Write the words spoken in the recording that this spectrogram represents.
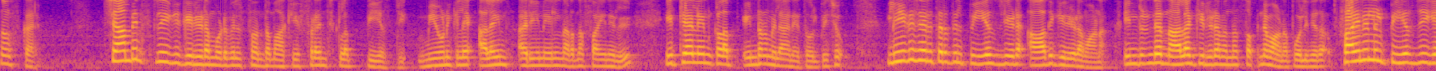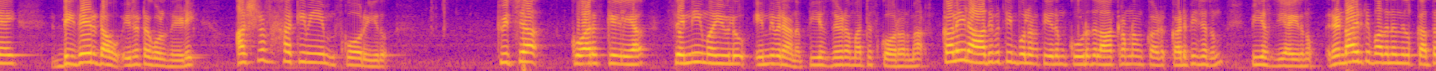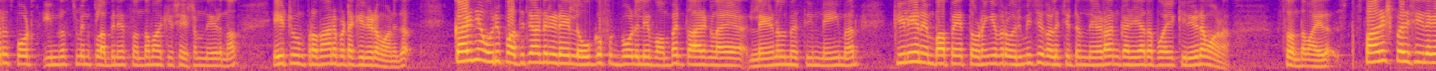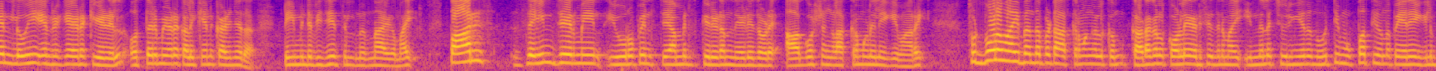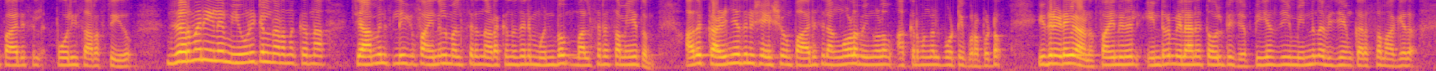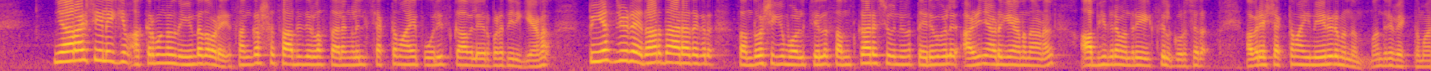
നമസ്കാരം. Champions league കിരീടം ഒടുവിൽ സ്വന്തമാക്കി French club P S G. മ്യൂണിക്കിലെ Allianz അരീനയിൽ നടന്ന ഫൈനലിൽ ഇറ്റാലിയൻ ക്ലബ് ഇന്റർ മിലാനെ തോൽപ്പിച്ചു. ലീഗ് ചരിത്രത്തിൽ പി എസ് ജിയുടെ ആദ്യ കിരീടമാണ്. ഇന്ററിന്റെ നാലാം കിരീടം എന്ന സ്വപ്നമാണ് പൊലിഞ്ഞത്. ഫൈനലിൽ പി എസ് ജിക്കായി ഡിസൈർ ഡൌ ഇരട്ട ഗോൾ നേടി. അഷ്റഫ് ഹക്കിമിയും സ്കോർ ചെയ്തു. ക്വിച്ച ക്വാരസ്കേലിയ സെന്നി മയൂലു എന്നിവരാണ് പി എസ് ജിയുടെ മറ്റ് സ്കോറർമാർ. കളിയിൽ ആധിപത്യം പുലർത്തിയതും കൂടുതൽ ആക്രമണം കടുപ്പിച്ചതും പി എസ് ജി ആയിരുന്നു രണ്ടായിരത്തി പതിനൊന്നിൽ ഖത്തർ സ്പോർട്സ് ഇൻവെസ്റ്റ്മെന്റ് ക്ലബിനെ സ്വന്തമാക്കിയ ശേഷം നേടുന്ന ഏറ്റവും പ്രധാനപ്പെട്ട കിരീടമാണിത്. കഴിഞ്ഞ ഒരു പതിറ്റാണ്ടിനിടെ ലോക ഫുട്ബോളിലെ വമ്പൻ താരങ്ങളായ Lionel Messi Neymar Kylian Mbappe തുടങ്ങിയവർ ഒരുമിച്ച് കളിച്ചിട്ടും നേടാൻ കഴിയാതെ പോയ കിരീടമാണ് സ്വന്തമായത്. സ്പാനിഷ് പരിശീലകൻ ലൂയി എൻറിക്കയുടെ കീഴിൽ ഒത്തൊരുമയോടെ കളിക്കാൻ കഴിഞ്ഞത് ടീമിന്റെ വിജയത്തിൽ നിർണായകമായി. Paris Saint Germain European champions കിരീടം നേടിയതോടെ ആഘോഷങ്ങൾ അക്രമങ്ങളിലേക്ക് മാറി. ഫുട്ബോളുമായി ബന്ധപ്പെട്ട അക്രമങ്ങൾക്കും കടകൾ കൊള്ളയടിച്ചതിനുമായി ഇന്നലെ ചുരുങ്ങിയത് നൂറ്റി മുപ്പത്തിയൊന്ന് പേരെയെങ്കിലും പാരീസിൽ പോലീസ് അറസ്റ്റ് ചെയ്തു. ജർമ്മനിയിലെ മ്യൂണിക്കിൽ നടക്കുന്ന ചാമ്പ്യൻസ് ലീഗ് ഫൈനൽ മത്സരം നടക്കുന്നതിന് മുൻപും മത്സര സമയത്തും അത് കഴിഞ്ഞതിനു ശേഷവും പാരീസിൽ അങ്ങോളം ഇങ്ങോളം അക്രമങ്ങൾ പൊട്ടി പുറപ്പെട്ടു. ഇതിനിടയിലാണ് ഫൈനലിൽ ഇന്റർ മിലാനെ തോൽപ്പിച്ച് പി മിന്നുന്ന വിജയം കരസ്ഥമാക്കിയത് ഞായറാഴ്ചയിലേക്കും അക്രമങ്ങൾ നീണ്ടതോടെ സംഘർഷ സാധ്യതയുള്ള സ്ഥലങ്ങളിൽ ശക്തമായ പോലീസ് കാവൽ ഏർപ്പെടുത്തിയിരിക്കുകയാണ്. പി എസ് ജിയുടെ യഥാർത്ഥ ആരാധകർ സന്തോഷിക്കുമ്പോൾ ചില സംസ്കാര ശൂന്യർ തെരുവുകളിൽ അഴിഞ്ഞാടുകയാണെന്നാണ് ആഭ്യന്തരമന്ത്രി എക്സിൽ കുറിച്ചത്. അവരെ ശക്തമായി നേരിടുമെന്നും മന്ത്രി വ്യക്തമാക്കി.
